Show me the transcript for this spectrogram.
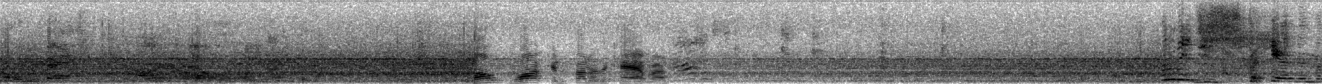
Oh, you're back? Don't walk in front of the camera. Let me just stand in the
